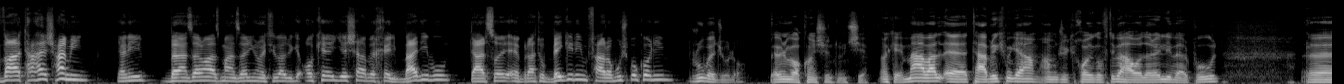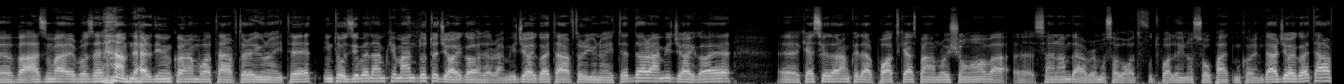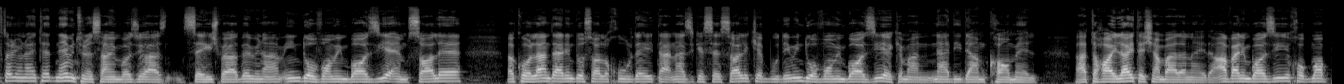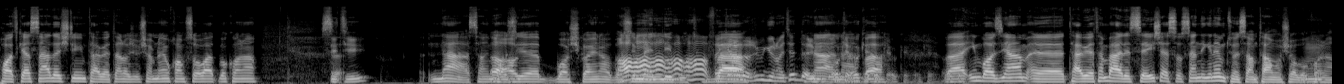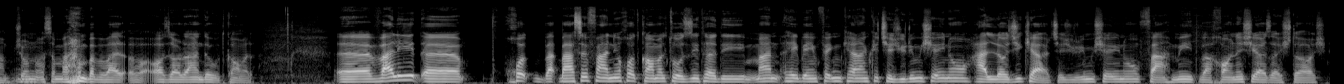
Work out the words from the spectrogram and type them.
و تهش همین. یعنی به نظر من از منظر یونایتد باید بگه okay یه شب خیلی بدی بود درسای عبرت رو بگیریم فراموش بکنیم رو به جلو. ببینیم واکنشتون چیه. okay من اول تبریک میگم. همونجور که خود گفتی به هوادارهای لیورپول. و از اون ور ابراز همدردی می‌کنم با طرفدارای یونایتد. این توضیح بدم که من دو تا جایگاه دارم. یه جایگاه طرفدار یونایتد دارم یه جایگاه کسی رو دارم که در پادکست به همراه شما و سنم درباره مسابقات فوتبال اینا صحبت می‌کنیم. در جایگاه طرفدار یونایتد نمی‌تونستم این بازی رو از سه هیچ بعد ببینم. این دومین بازی امسال و کلا در این دو سال خورده ای نزدیک سه سالی که بودیم این دومین بازیه که من ندیدم کامل. و حتی highlight ش هم بعدا ندیدم. اولین بازی خب ما پادکست نداشتیم طبیعتا راجبش هم نمی‌خوام صحبت بکنم. سیتی؟ نه اصلا بازی باشگاهی نبود بازی ملی بود و و این بازی هم طبیعتا بعد هیچ اساسا دیگه نمی‌تونستم تماشا بکنم چون اصلا برام آزاردهنده بود کامل ولی خود بحث فنی خود کامل توضیح دادی. من هی به این فکر می‌کردم که چجوری میشه اینو حلاجی کرد چجوری میشه اینو فهمید و خانشی ازش داشت.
